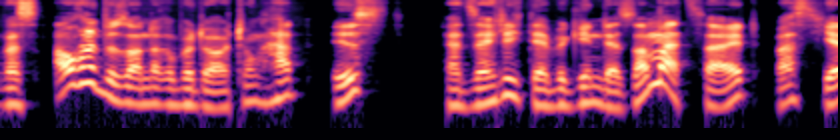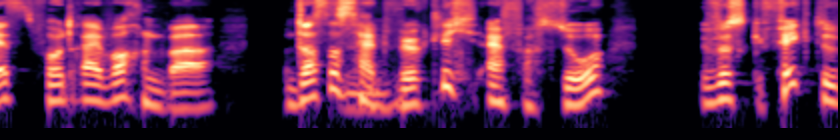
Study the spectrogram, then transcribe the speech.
was auch eine besondere Bedeutung hat, ist tatsächlich der Beginn der Sommerzeit, was jetzt vor drei Wochen war. Und das ist halt Mhm. wirklich einfach so, du wirst gefickt, du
